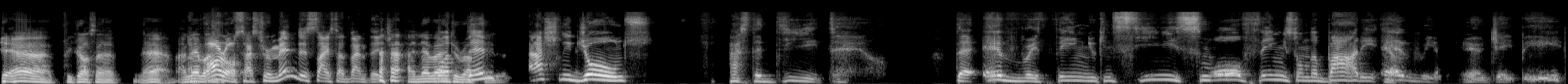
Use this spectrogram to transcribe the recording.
Yeah, because uh, yeah, I never. Barros has tremendous size advantage. I never but interrupted. Then you. Ashley Jones has the detail, the everything. You can see small things on the body yeah. everywhere. JP.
